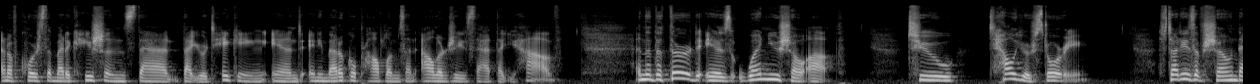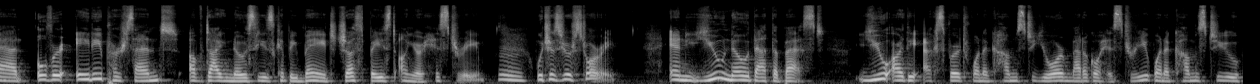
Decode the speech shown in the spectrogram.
And of course, the medications that, that you're taking and any medical problems and allergies that, that you have. And then the third is when you show up to tell your story. Studies have shown that over 80% of diagnoses can be made just based on your history, mm. which is your story. And you know that the best. You are the expert when it comes to your medical history, when it comes to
